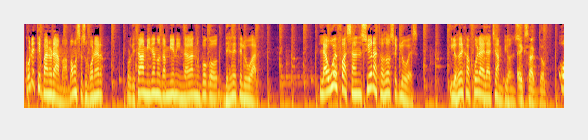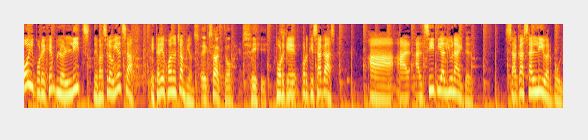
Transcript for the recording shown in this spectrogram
con este panorama, vamos a suponer, porque estaba mirando también, indagando un poco desde este lugar. La UEFA sanciona a estos 12 clubes y los deja fuera de la Champions. Exacto, Hoy, por ejemplo, el Leeds de Marcelo Bielsa estaría jugando Champions. exacto, sí. Porque, porque sacás a- a- al City, al United, sacás al Liverpool,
